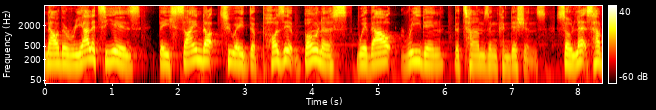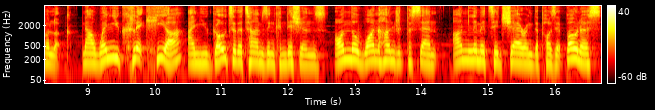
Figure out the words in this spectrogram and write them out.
Now, the reality is they signed up to a deposit bonus without reading the terms and conditions. So let's have a look. Now, when you click here and you go to the terms and conditions on the 100% unlimited sharing deposit bonus,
